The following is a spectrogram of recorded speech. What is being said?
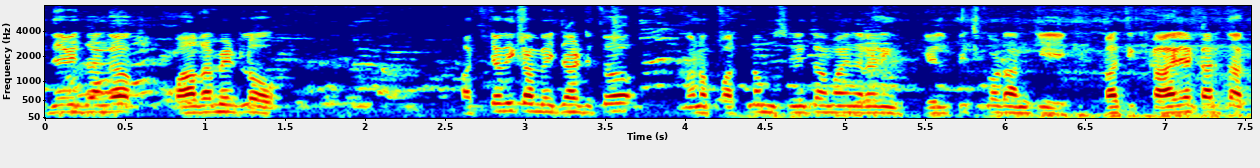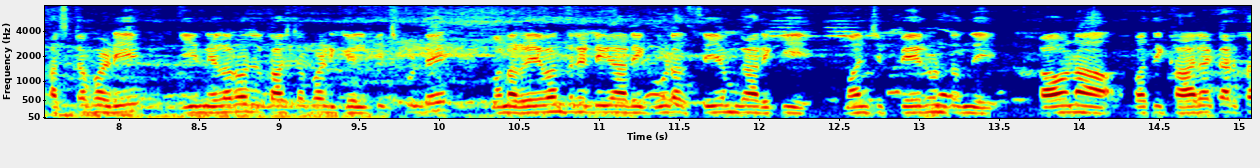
ఇదే విధంగా పార్లమెంట్లో అత్యధిక మెజార్టీతో మన పట్నం సునీతమైనరని గెలిపించుకోవడానికి ప్రతి కార్యకర్త కష్టపడి ఈ నెల రోజులు కష్టపడి గెలిపించుకుంటే మన రేవంత్ రెడ్డి గారికి కూడా సీఎం గారికి మంచి పేరుంటుంది. కావున ప్రతి కార్యకర్త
